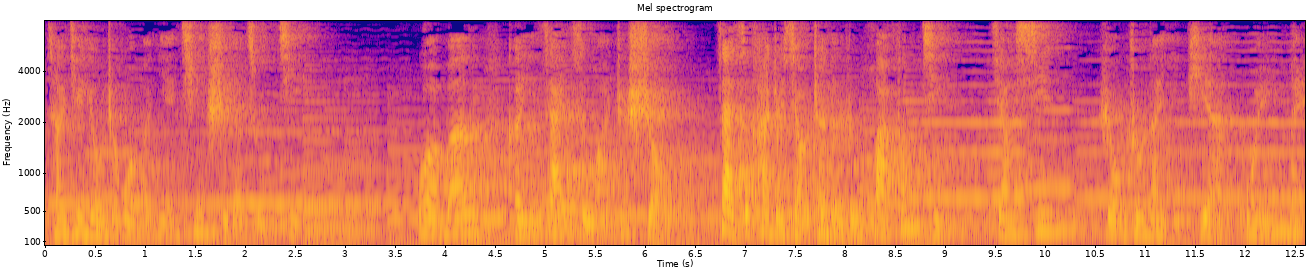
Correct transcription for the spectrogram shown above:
曾经有着我们年轻时的足迹。我们可以再次挽着手，再次看着小镇的如画风景，将心融入那一片唯美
